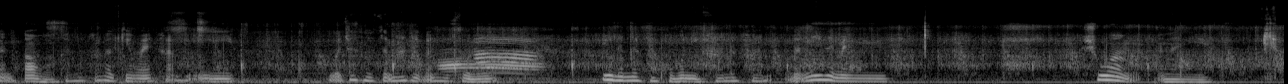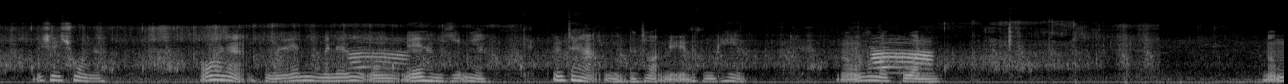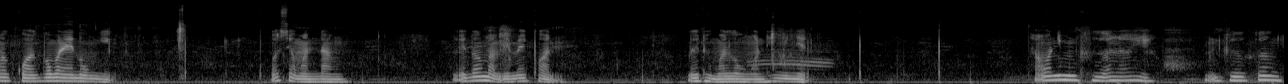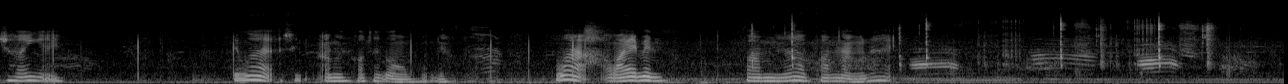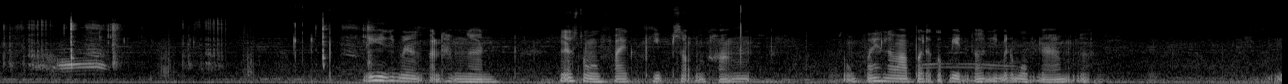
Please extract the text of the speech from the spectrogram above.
กันต่อกันนะคะกับเกมไว้ครับอีเวอร์ชันสองจะมาถึงเป็นศูนย์แล้วนี่เลยเป็นของผมอีกครั้งนะครับและนี่จะเป็นช่วงอะไรนี่ไม่ใช่ช่วงนะ เพราะว่าเนี่ยผมไม่ได้เล่นไม่ได้ลงไม่ได้ทำคลิปไงเนื่องจากอยู่ต่างจังหวัดไม่ได้ไปกรุงเทพน้องก็มากวนน้องมากวนก็ไม่ได้ลงอีกเพราะเสียงมันดัง เลยต้องแบบนี้ไว้ก่อน เลยถึงมาลงวันที่มีเน็ตถามว่านี่มันคืออะไรอะมันคือเครื่องใช้ไงเรียกว่าสิ่งอำนวยความสะดวกของผมเนี่ย เพราะว่าเอาไว้เป็นฟาร์มเนื้อฟาร์มหนังได้นี่จะเป็นการทำงานและส่งไฟกระพริบสองครั้ง ส่งไฟให้เรามาเปิดแล้วก็ปิดแล้วที่เป็นระบบน้ำ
